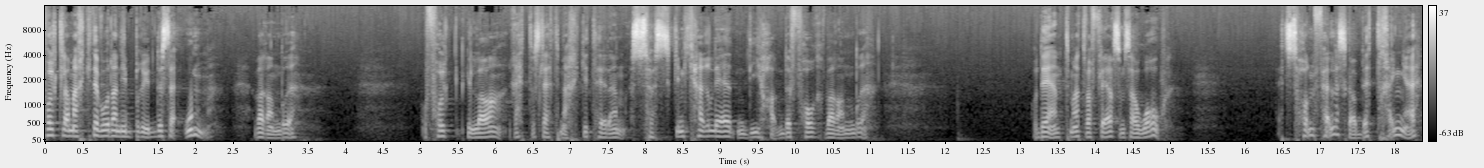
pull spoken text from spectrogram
Folk la merke til hvordan de brydde seg om hverandre. Og folk la rett og slett merke til den søskenkjærligheten de hadde for hverandre. Og det endte med at det var flere som sa wow. Et sånn fellesskap, det trenger jeg.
